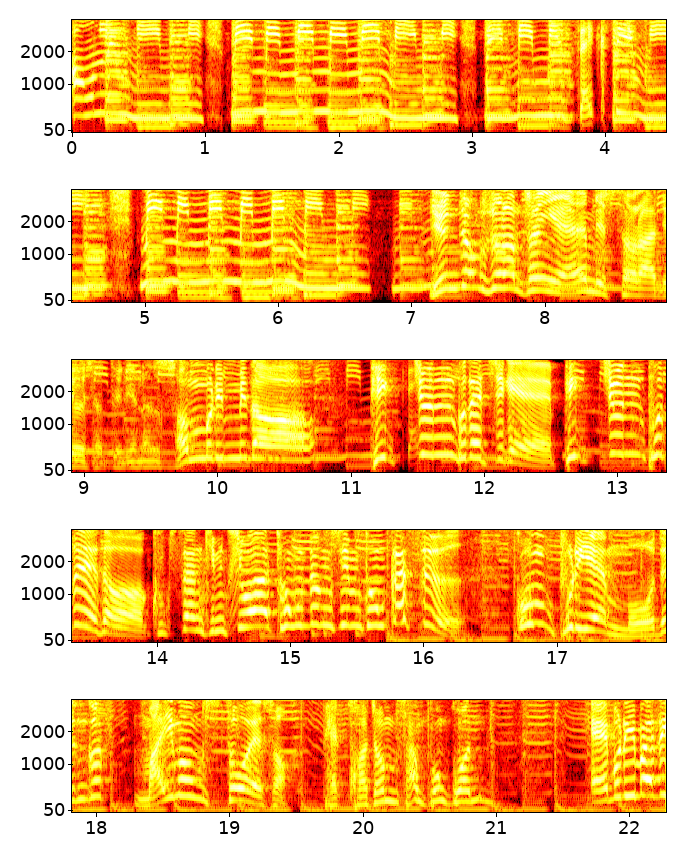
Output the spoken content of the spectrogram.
only me, sexy 미, 미, 미, 미, 미, 미, 미. 윤정수 남창희의 미스터 라디오에서 드리는 선물입니다. 빅준 부대찌개 빅준 푸드에서 국산 김치와 통등심 돈가스. 꿈풀이의 모든 것 마이몽스토어에서 백화점 상품권. 에브리바디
